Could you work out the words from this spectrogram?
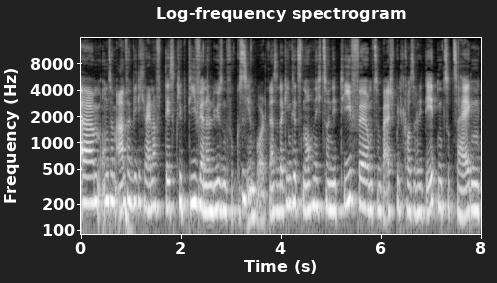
ähm, uns am Anfang wirklich rein auf deskriptive Analysen fokussieren mhm. wollten. Also da ging es jetzt noch nicht so in die Tiefe, um zum Beispiel Kausalitäten zu zeigen,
